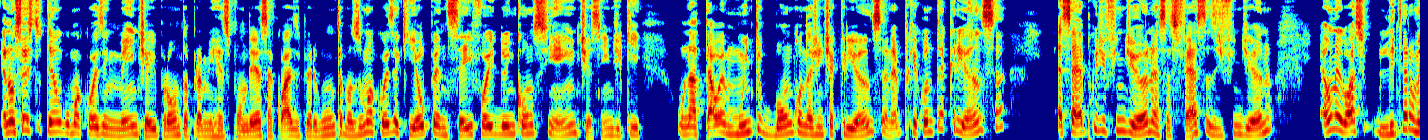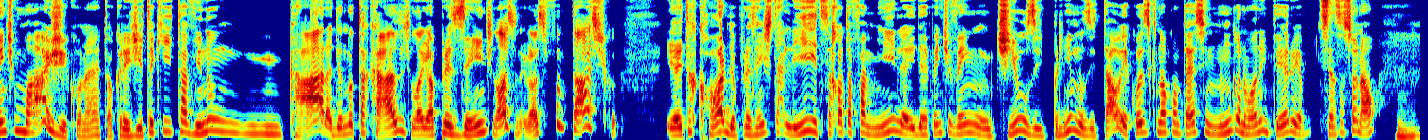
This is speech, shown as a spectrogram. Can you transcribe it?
Eu não sei se tu tem alguma coisa em mente aí pronta para me responder essa quase pergunta, mas uma coisa que eu pensei foi do inconsciente, assim, de que o Natal é muito bom quando a gente é criança, né? Porque quando tu é criança, essa época de fim de ano, essas festas de fim de ano, é um negócio literalmente mágico, né? Tu acredita que tá vindo um cara dentro da tua casa te largar presente. Nossa, um negócio fantástico. E aí tu acorda, o presente tá ali, tu tá com a tua família, e de repente vem tios e primos e tal, e é coisas que não acontecem nunca no ano inteiro, e é sensacional. Uhum.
